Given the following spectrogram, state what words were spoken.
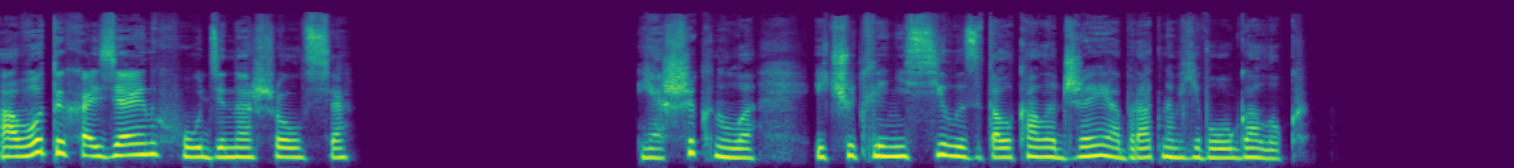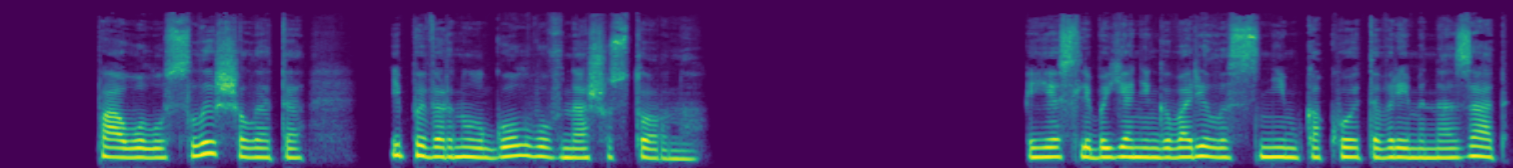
«А вот и хозяин худи нашелся. Я шикнула и чуть ли не силой затолкала Джея обратно в его уголок. Пауэлл услышал это и повернул голову в нашу сторону. Если бы я не говорила с ним какое-то время назад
